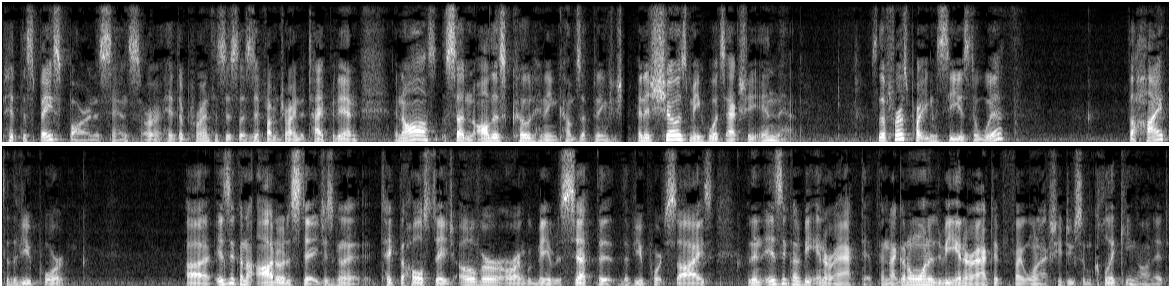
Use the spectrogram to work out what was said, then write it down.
hit the space bar in a sense, or hit the parenthesis as if I'm trying to type it in, and all of a sudden all this code heading comes up and it shows me what's actually in that. So the first part you can see is the width, the height of the viewport, uh, is it going to auto the stage? Is it going to take the whole stage over, or I'm going to be able to set the, the viewport size? And then is it going to be interactive? And I'm going to want it to be interactive if I want to actually do some clicking on it.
